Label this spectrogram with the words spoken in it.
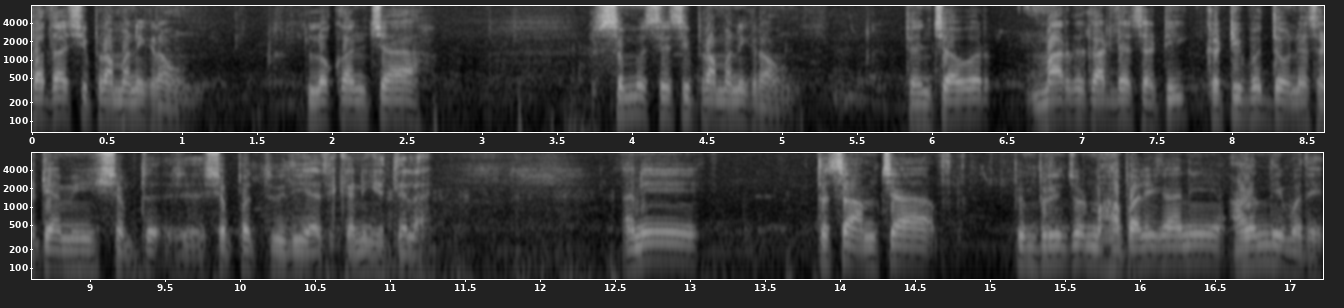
पदाशी प्रामाणिक राहून लोकांच्या समस्येशी प्रामाणिक राहून त्यांच्यावर मार्ग काढण्यासाठी कटिबद्ध होण्यासाठी आम्ही शब्द शपथविधी या ठिकाणी घेतलेला आहे. आणि तसं आमच्या पिंपरी चिंचवड महापालिका आणि आनंदीमध्ये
